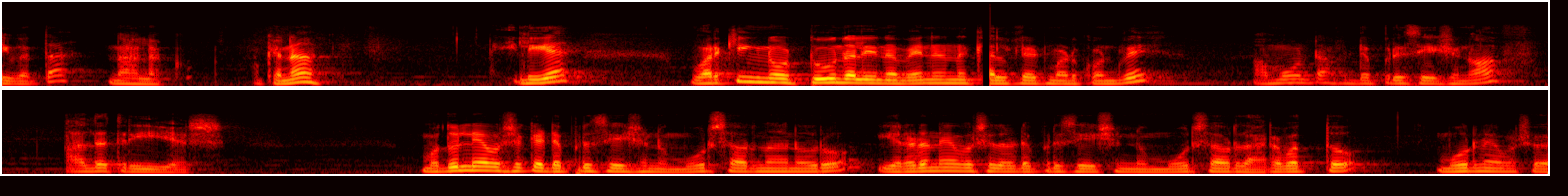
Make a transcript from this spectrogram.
ಐವತ್ತ ನಾಲ್ಕು ಓಕೆನಾ ಇಲ್ಲಿಗೆ ವರ್ಕಿಂಗ್ ನೋಟ್ ಟೂನಲ್ಲಿ ನಾವೇನನ್ನು ಕ್ಯಾಲ್ಕುಲೇಟ್ ಮಾಡ್ಕೊಂಡ್ವಿ? Amount of depreciation of all the three years ಮೊದಲನೇ ವರ್ಷಕ್ಕೆ ಡೆಪ್ರಿಸಿಯೇಷನ್ನು ಮೂರು ಸಾವಿರದ ನಾನ್ನೂರು ಎರಡನೇ ವರ್ಷದ ಡೆಪ್ರಿಸಿಯೇಷನ್ನು ಮೂರು ಸಾವಿರದ ಅರವತ್ತು, ಮೂರನೇ ವರ್ಷದ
